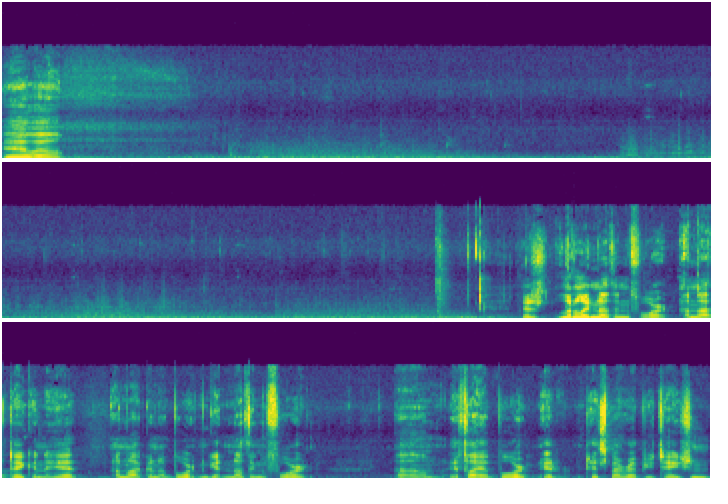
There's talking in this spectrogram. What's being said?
Yeah, well. There's literally nothing for it. I'm not taking the hit. I'm not going to abort and get nothing for it. Um, if I abort, it hits my reputation.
